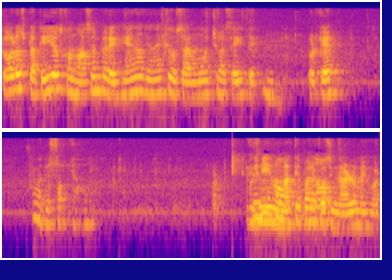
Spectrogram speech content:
todos los platillos cuando hacen berenjena tienen que usar mucho aceite. ¿Por qué? Como que soy yo. Dice mi mamá que para no. cocinarlo mejor.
